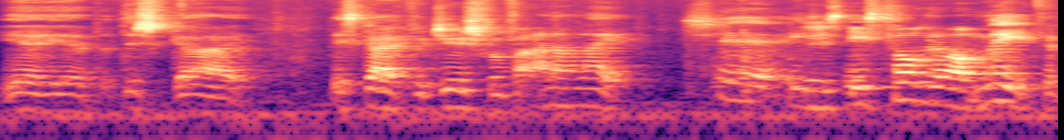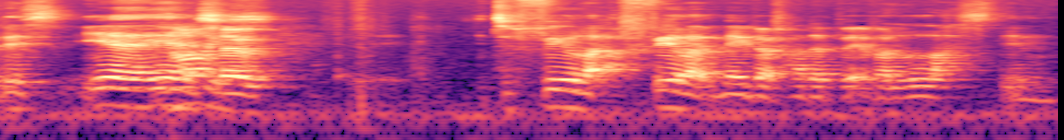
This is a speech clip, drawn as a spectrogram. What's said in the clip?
"Yeah, yeah, but this guy, this guy produced from," and I'm like, "Shit, he's, He's- talking about me to this." Yeah, yeah. Nice. So to feel like I feel like maybe I've had a bit of a lasting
